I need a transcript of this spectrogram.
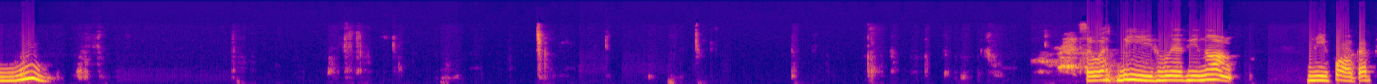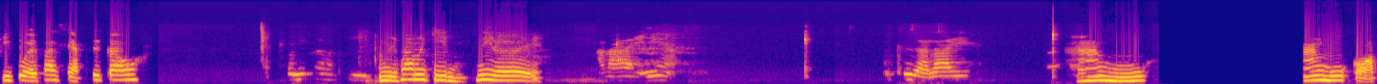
ืมสวัสดีพ่อแม่พี่น้องนี่พ่อกับพี่กล้วยผ้าแสบคือเก่าวันนี้พามากินมีผ้ามากิน นี่เลย อะไรเนี่ยมันคืออะไรหางหมูหางหมูกรอบ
